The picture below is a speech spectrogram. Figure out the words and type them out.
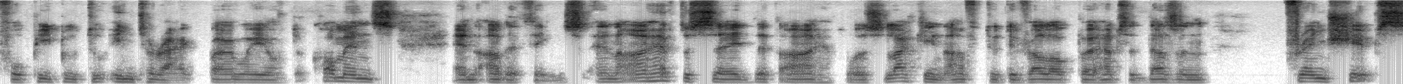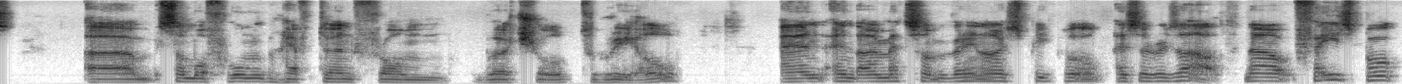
for people to interact by way of the comments and other things. And I have to say that I was lucky enough to develop perhaps a dozen friendships, um, some of whom have turned from virtual to real and and I met some very nice people as a result. Now, Facebook,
